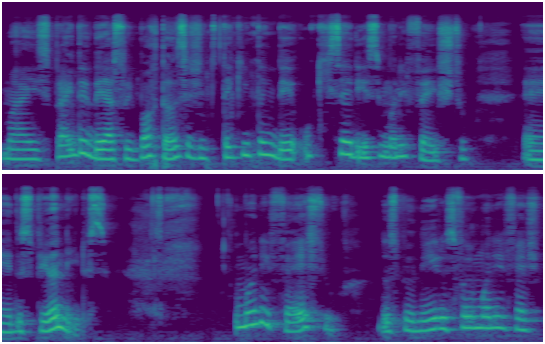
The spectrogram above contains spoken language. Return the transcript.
mas para entender a sua importância, a gente tem que entender o que seria esse manifesto é, dos pioneiros. O manifesto dos pioneiros foi um manifesto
